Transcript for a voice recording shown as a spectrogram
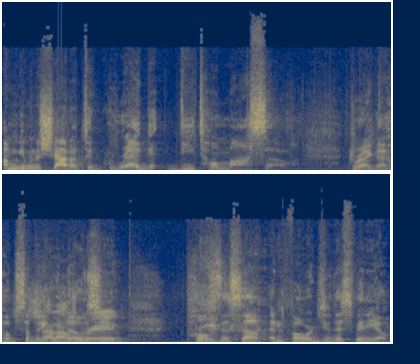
I'm giving a shout out to Greg DiTomaso. Greg, I hope somebody Shout who knows Greg. you pulls this up and forwards you this video.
